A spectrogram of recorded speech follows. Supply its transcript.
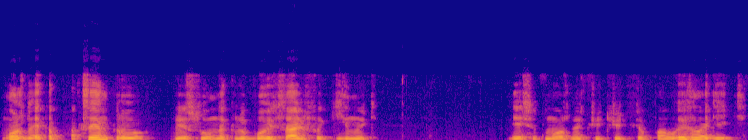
Можно это по центру рисунок любой с альфы кинуть. Здесь вот можно чуть-чуть все повыгладить.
